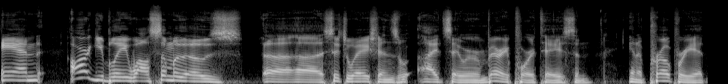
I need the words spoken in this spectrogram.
and arguably, while some of those uh, uh, situations I'd say were in very poor taste and inappropriate,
